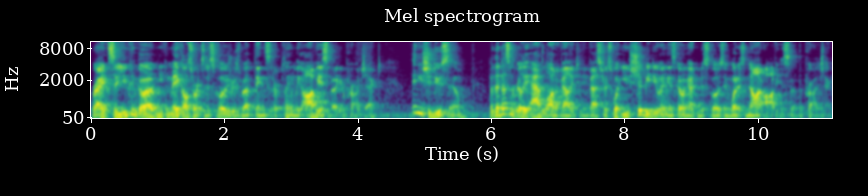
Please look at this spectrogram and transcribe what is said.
right? So you can go out and you can make all sorts of disclosures about things that are plainly obvious about your project, and you should do so. But that doesn't really add a lot of value to the investors. What you should be doing is going out and disclosing what is not obvious about the project,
